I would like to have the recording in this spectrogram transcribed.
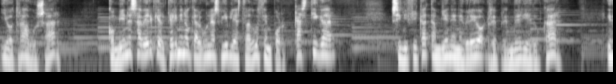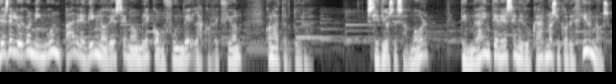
y otra abusar. Conviene saber que el término que algunas Biblias traducen por castigar significa también en hebreo reprender y educar, y desde luego ningún padre digno de ese nombre confunde la corrección con la tortura. Si Dios es amor, tendrá interés en educarnos y corregirnos,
